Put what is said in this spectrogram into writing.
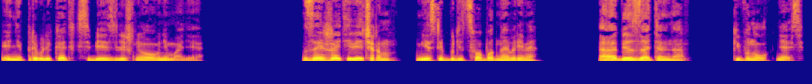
и не привлекать к себе излишнего внимания. «Заезжайте вечером, если будет свободное время». «Обязательно», — кивнул князь.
